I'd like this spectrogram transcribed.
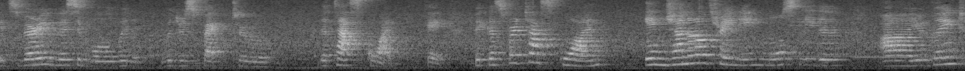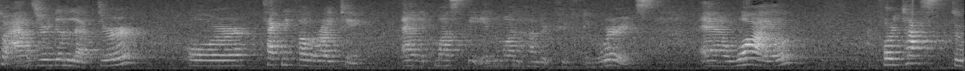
it's very visible with, with respect to the task one. Okay, because for task one, in general training, mostly the uh, you're going to answer the letter or technical writing, and it must be in 150 words. And while for task to,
